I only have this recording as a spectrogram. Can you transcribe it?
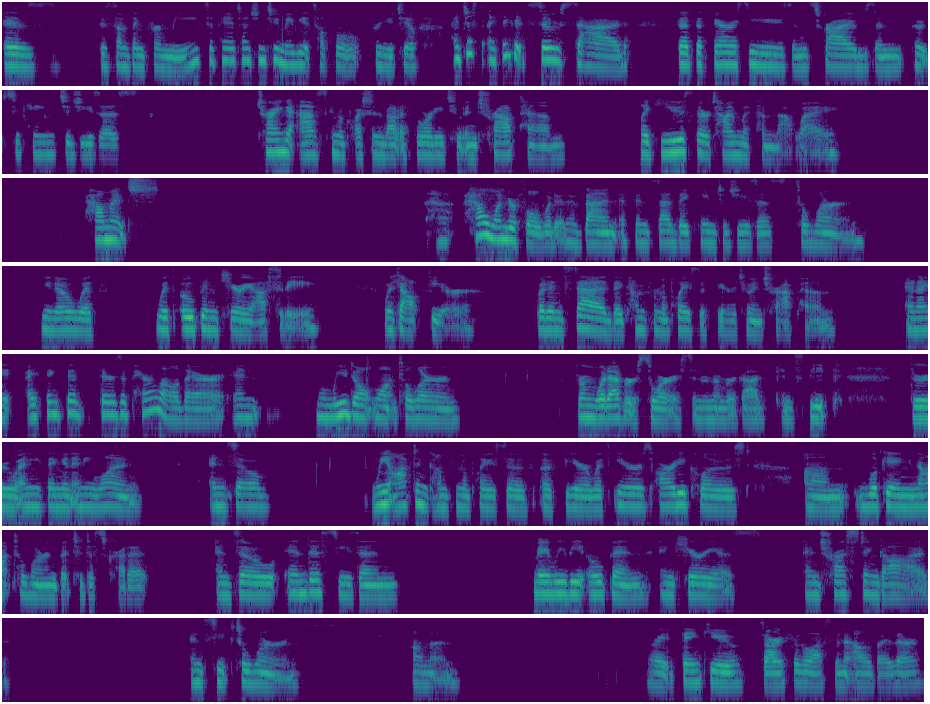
is is something for me to pay attention to. Maybe it's helpful for you too. I just I think it's so sad that the Pharisees and scribes and folks who came to Jesus trying to ask him a question about authority to entrap him like use their time with him that way. How much how wonderful would it have been if instead they came to Jesus to learn, you know, with with open curiosity, without fear. But instead they come from a place of fear to entrap him. And I, I think that there's a parallel there. And when we don't want to learn from whatever source, and remember, God can speak through anything and anyone. And so we often come from a place of, of fear with ears already closed, um, looking not to learn, but to discredit. And so in this season, may we be open and curious and trust in God and seek to learn. Amen. All right, thank you. Sorry for the last minute alibi there.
